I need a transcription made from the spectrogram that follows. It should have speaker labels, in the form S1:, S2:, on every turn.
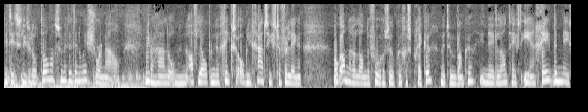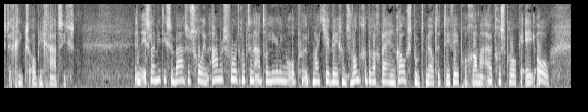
S1: Dit is Lieselot Thomassen met het NOS-journaal. Verhalen om hun aflopende Griekse obligaties te verlengen. Ook andere landen voeren zulke gesprekken met hun banken. In Nederland heeft ING de meeste Griekse obligaties. Een islamitische basisschool in Amersfoort roept een aantal leerlingen op het matje wegens wangedrag bij een rouwstoet, meldt het tv-programma Uitgesproken EO.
